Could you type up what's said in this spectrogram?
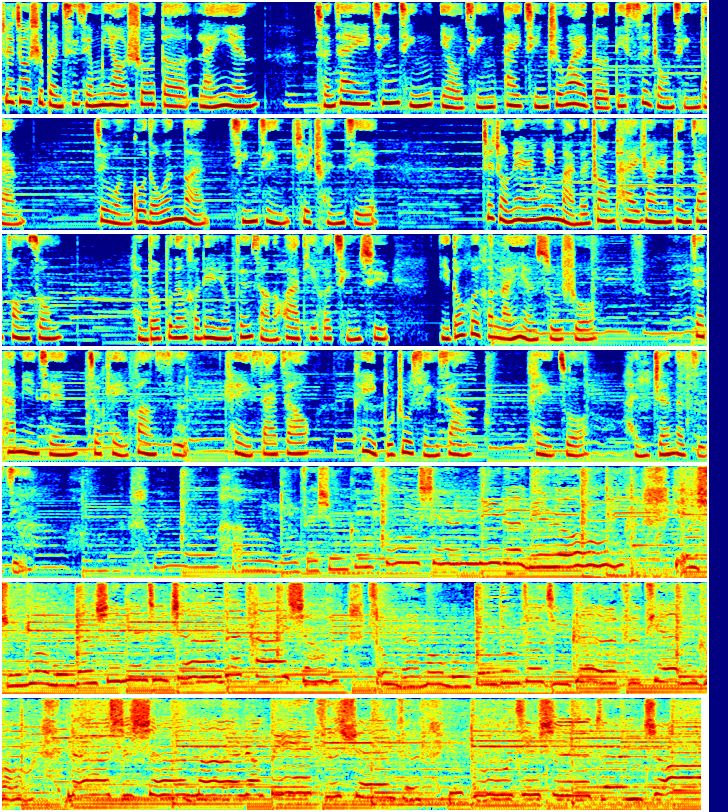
这就是本期节目要说的蓝颜，存在于亲情、友情、爱情之外的第四种情感，最稳固的温暖、亲近却纯洁。这种恋人未满的状态让人更加放松，很多不能和恋人分享的话题和情绪，你都会和蓝颜诉说，在他面前就可以放肆，可以撒娇，可以不住形象，可以做很真的自己。在胸口浮现你的脸容。也许我们当时年纪真的太小，从那懵懵懂懂走进各自天空。那是什么让彼此选择，又不仅是尊重？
